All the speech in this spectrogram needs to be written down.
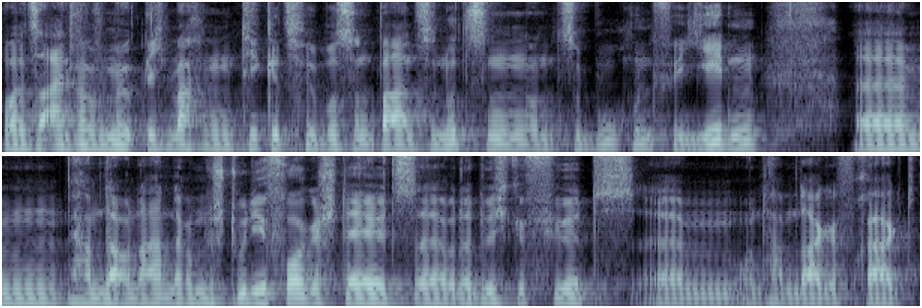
wollen es einfach möglich machen, Tickets für Bus und Bahn zu nutzen und zu buchen für jeden. Ähm, haben da unter anderem eine Studie vorgestellt äh, oder durchgeführt ähm, und haben da gefragt,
